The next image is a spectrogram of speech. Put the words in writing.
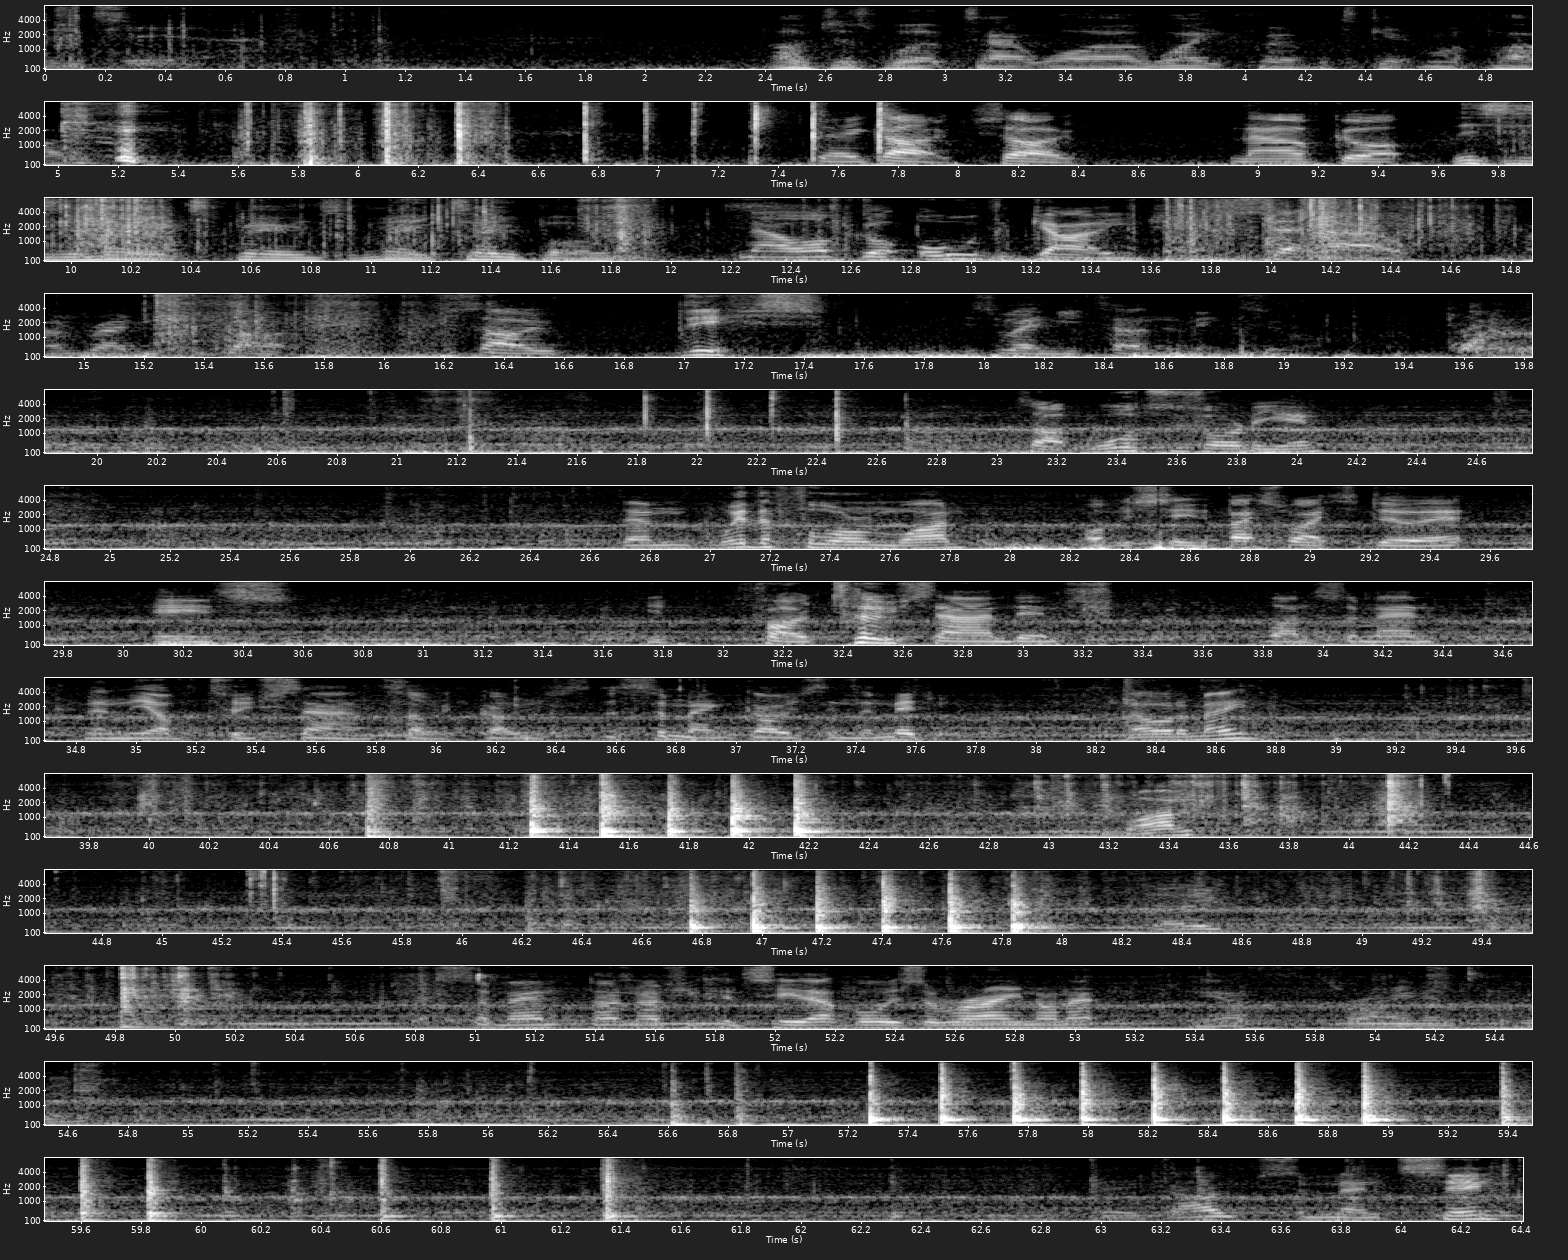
Didn't see it. I've just worked out why I wait forever to get my pug. There you go. So now I've got this is a new experience for me too, boys. now I've got all the gauge set out and ready to go. So this is when you turn the mixer on. So water's already in. Then with a four and one, obviously the best way to do it is you throw two sand in, one cement, then the other two sand. So it goes the cement goes in the middle. Know what I mean? One. Two. Cement. Don't know if you can see that, boys. The rain on it. Yeah, it's raining. Go. Cement's in.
